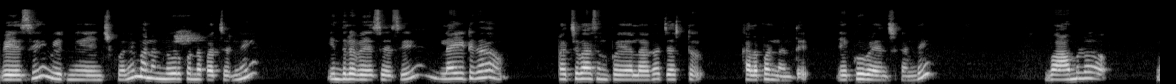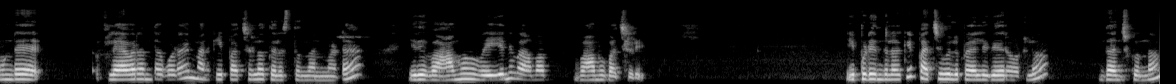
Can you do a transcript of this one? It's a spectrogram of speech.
వేసి వీటిని వేయించుకొని మనం నూరుకున్న పచ్చడిని ఇందులో వేసేసి లైట్గా పచ్చివాసన పోయేలాగా జస్ట్ కలపండి అంతే. ఎక్కువ వేయించకండి. వాములో ఉండే ఫ్లేవర్ అంతా కూడా మనకి పచ్చడిలో తెలుస్తుంది అనమాట ఇది వాము వేయని వామ వాము పచ్చడి. ఇప్పుడు ఇందులోకి పచ్చి ఉల్లిపాయలు ఇదే రోట్లో దంచుకుందాం.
